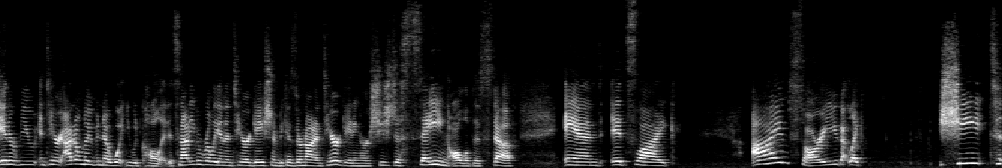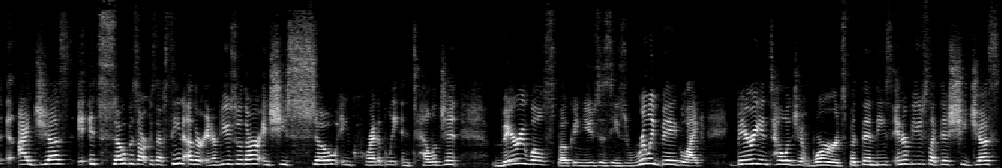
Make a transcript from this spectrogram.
interview interrog I don't even know what you would call it. It's not even really an interrogation because they're not interrogating her. She's just saying all of this stuff. And it's like I'm sorry you got like she I just it's so bizarre because I've seen other interviews with her and she's so incredibly intelligent very well spoken uses these really big like very intelligent words but then these interviews like this she just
